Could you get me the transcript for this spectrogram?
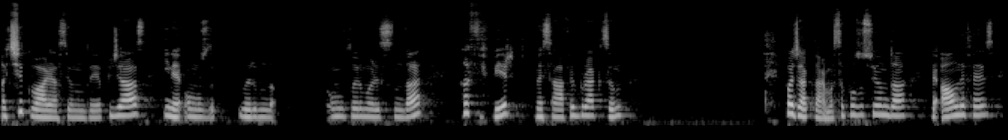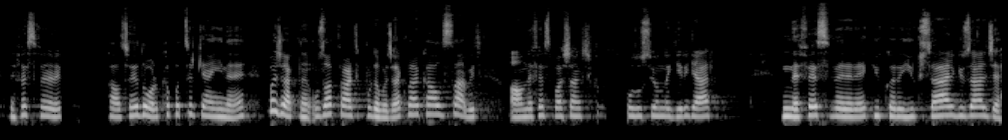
açık varyasyonunda yapacağız. Yine omuzlarımla omuzlarım arasında hafif bir mesafe bıraktım. Bacaklar masa pozisyonunda ve al nefes, nefes vererek kalçaya doğru kapatırken yine bacaklarını uzat ve artık burada bacaklar kaldı sabit. Al nefes başlangıç pozisyonunda geri gel. Nefes vererek yukarı yüksel güzelce.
